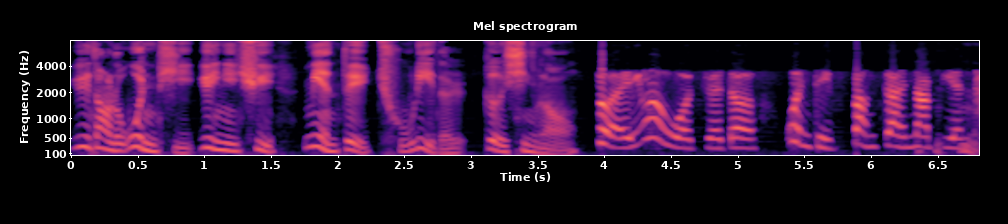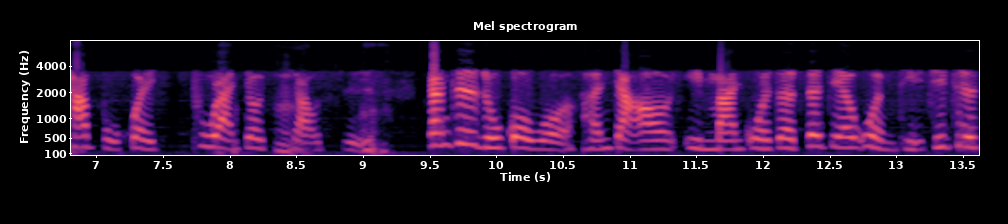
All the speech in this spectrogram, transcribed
遇到了问题愿意去面对处理的个性喽。对，因为我觉得问题放在那边，它不会突然就消失。但是如果我很想要隐瞒我的这些问题，其实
